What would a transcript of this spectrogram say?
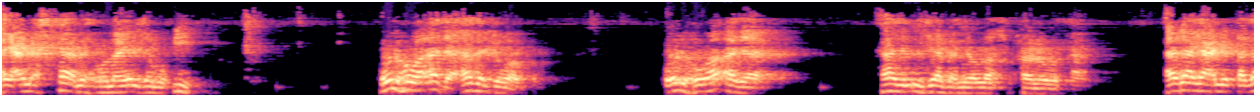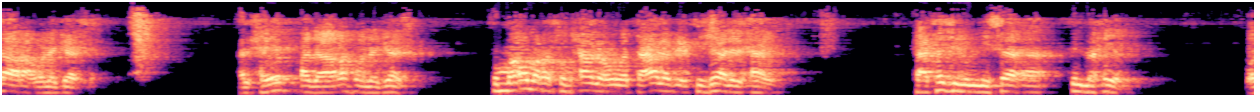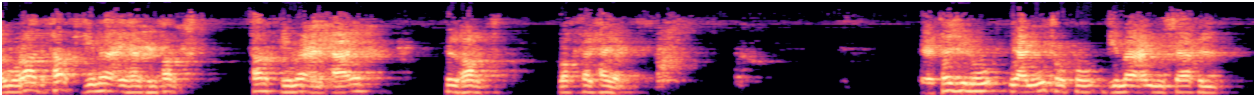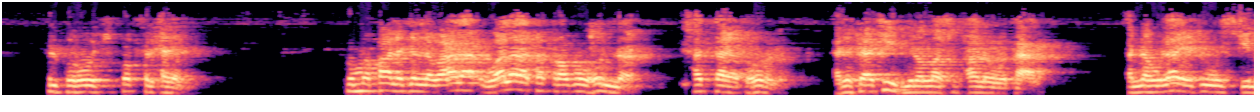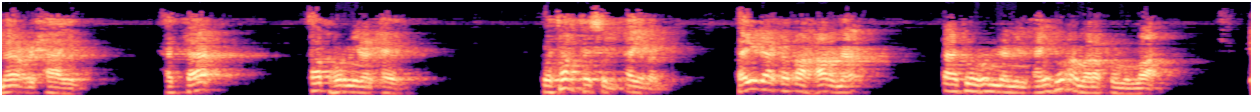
أي عن أحكامه وما يلزم فيه. قل هو أذى هذا الجواب. قل هو أذى. هذه الإجابة من الله سبحانه وتعالى. هذا يعني قذارة ونجاسة. الحيض قذارة ونجاسة. ثم أمر سبحانه وتعالى باعتزال الحائض. تعتزل النساء في المحيض. والمراد ترك جماعها في الفرج ترك جماع الحائض في الفرج وقت الحيض. اعتزلوا يعني يتركوا جماع النساء في الفروج وقت الحيض. ثم قال جل وعلا ولا تقربوهن حتى يطهرن هذا تأكيد من الله سبحانه وتعالى أنه لا يجوز جماع الحائض. حتى تطهر من الحيض. وتغتسل أيضا. فإذا تطهرن فاتوهن من حيث أمركم الله.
